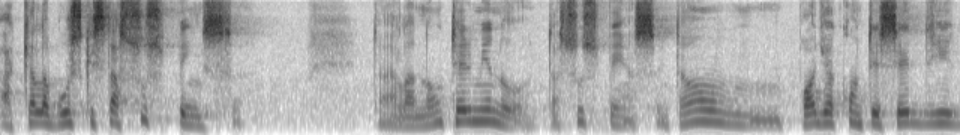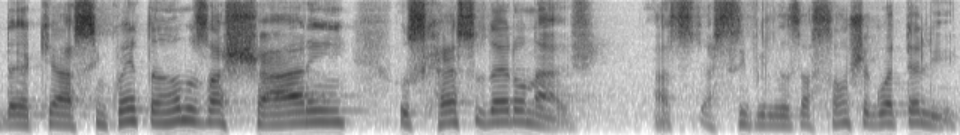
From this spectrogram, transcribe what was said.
aquela busca está suspensa Tá? Ela não terminou, está suspensa. Então, pode acontecer de daqui a 50 anos acharem os restos da aeronave. A, a civilização chegou até ali.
